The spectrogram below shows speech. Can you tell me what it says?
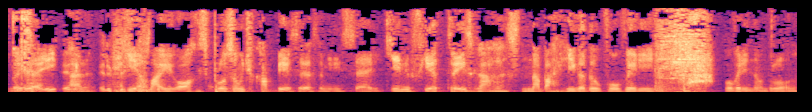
Daí aí, Ele- cara, ele fica- que é a maior explosão de cabeça dessa minissérie. Que ele enfia três garras na barriga do Wolverine. Wolverine não, do Logan.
